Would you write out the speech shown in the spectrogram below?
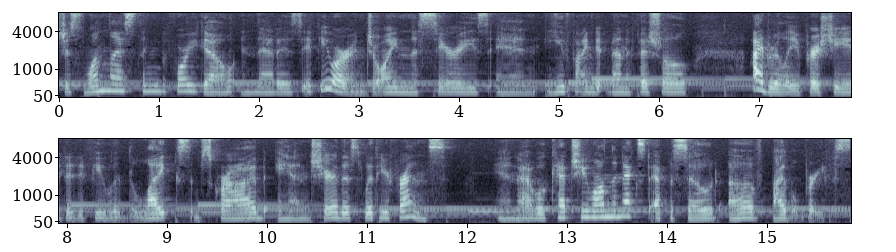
Just one last thing before you go, and that is if you are enjoying this series and you find it beneficial, I'd really appreciate it if you would like, subscribe, and share this with your friends. And I will catch you on the next episode of Bible Briefs.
